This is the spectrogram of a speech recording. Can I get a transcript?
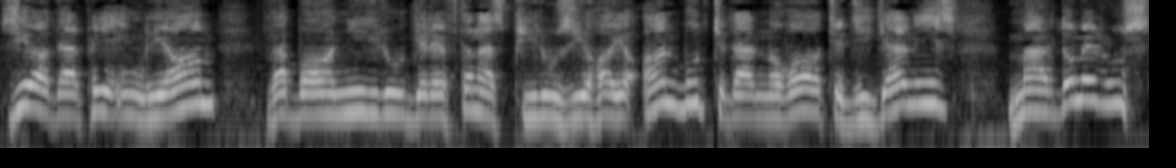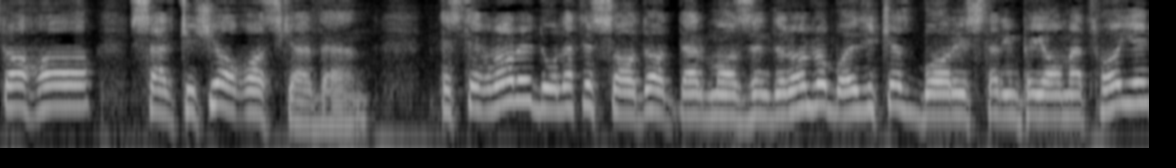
زیرا در پی این قیام و با نیرو گرفتن از پیروزی های آن بود که در نقاط دیگر نیز مردم روستاها سرکشی آغاز کردند. استقرار دولت سادات در مازندران را باید یکی از بارزترین پیامدهای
